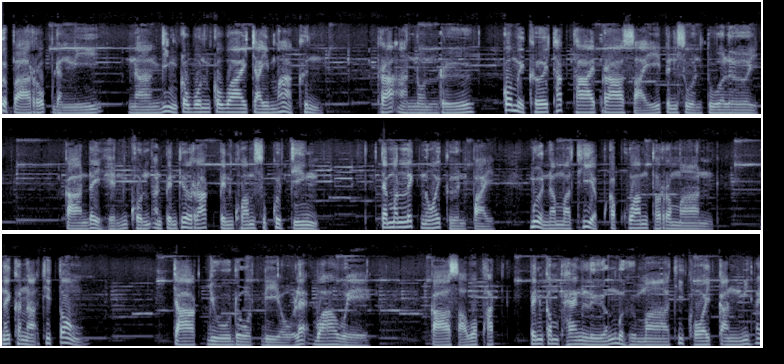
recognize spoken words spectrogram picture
มื่อปรารบดังนี้นางยิ่งกระวนกระวายใจมากขึ้น พระอานนท์หรือก็ไม่เคยทักทายปราศัยเป็นส่วนตัวเลย การได้เห็นคนอันเป็นที่รักเป็นความสุขก็จริง แต่มันเล็กน้อยเกินไป เมื่อนำมาเทียบกับความทรมาน ในขณะที่ต้อง จากอยู่โดดเดี่ยวและว้าเหวกาสาวพัด เป็นกำแพงเหลืองมหึมาที่คอยกันมิให้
